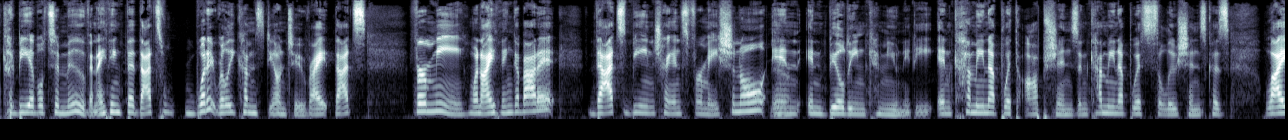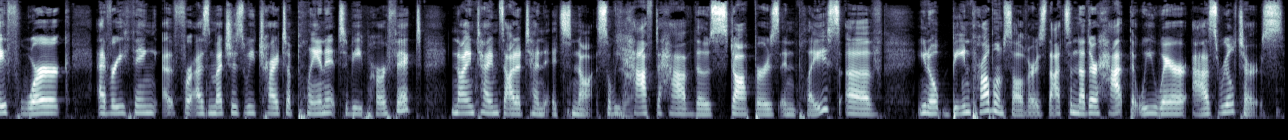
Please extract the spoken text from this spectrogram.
could be able to move. And I think that that's what it really comes down to, right? That's for me when I think about it, that's being transformational in in building community and coming up with options and coming up with solutions cuz life, work, everything uh, for as much as we try to plan it to be perfect, 9 times out of 10 it's not. So we have to have those stoppers in place of, you know, being problem solvers. That's another hat that we wear as realtors.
